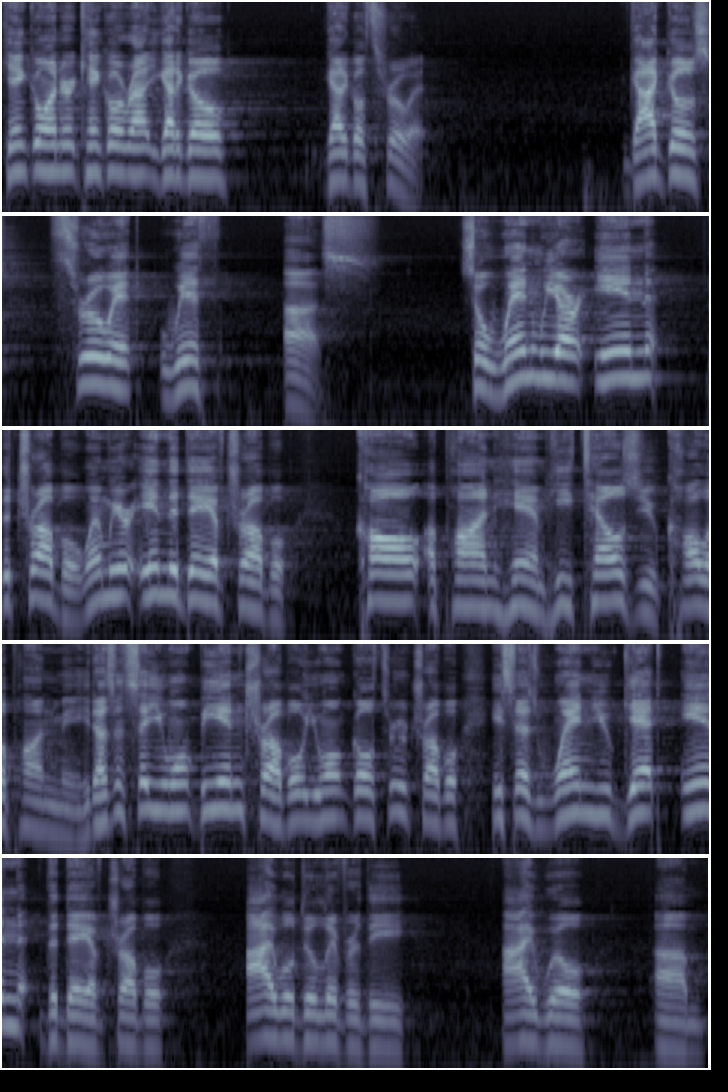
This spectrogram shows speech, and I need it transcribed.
can't go under it, can't go around. You got to go, you got to go through it. God goes through it with us. So when we are in the trouble, when we are in the day of trouble, call upon him. He tells you, call upon me. He doesn't say you won't be in trouble, you won't go through trouble. He says, when you get in the day of trouble, I will deliver thee. I will um,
